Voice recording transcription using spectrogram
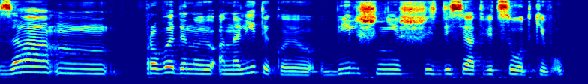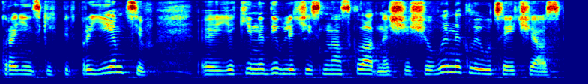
За проведеною аналітикою більш ніж 60% українських підприємців, е, які, не дивлячись на складнощі, що виникли у цей час,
